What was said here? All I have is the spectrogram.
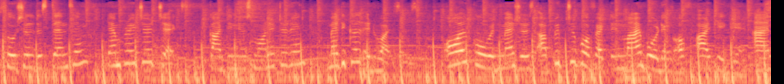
Social distancing, temperature checks, continuous monitoring, medical advices. All COVID measures are picture perfect in my boarding of RKK and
